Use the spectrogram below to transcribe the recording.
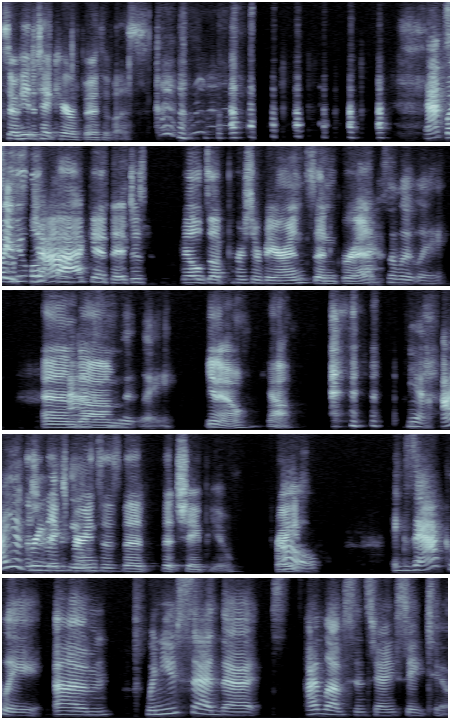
So he had to take care of both of us. That's but his you look job. back and it just builds up perseverance and grit. Absolutely. And um, absolutely. Um, you know, yeah. yeah, I agree. Those the experiences you. that that shape you, right? Oh, exactly. Um, when you said that, I love Cincinnati State too.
